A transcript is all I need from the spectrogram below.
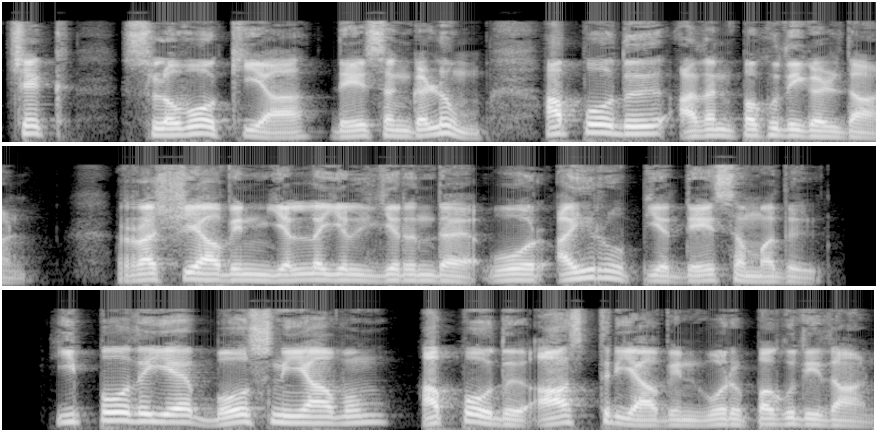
செக் ஸ்லோவோக்கியா தேசங்களும் அப்போது அதன் பகுதிகள்தான். ரஷ்யாவின் எல்லையில் இருந்த ஓர் ஐரோப்பிய தேசம் அது. இப்போதைய போஸ்னியாவும் அப்போது ஆஸ்திரியாவின் ஒரு பகுதிதான்.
